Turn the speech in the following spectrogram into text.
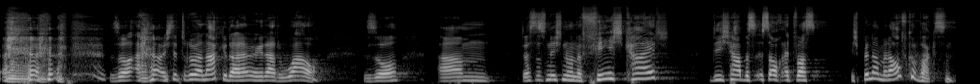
so habe ich darüber nachgedacht, habe mir gedacht, wow, so, ähm, das ist nicht nur eine Fähigkeit, die ich habe, es ist auch etwas, ich bin damit aufgewachsen.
